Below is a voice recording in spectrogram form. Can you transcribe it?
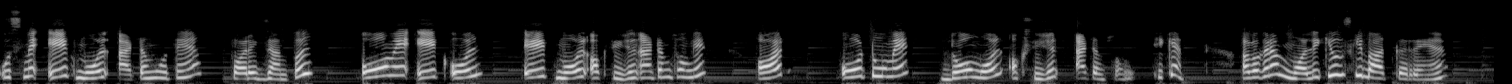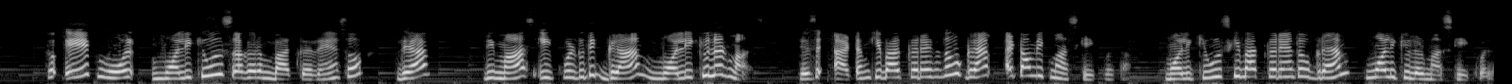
उसमें एक मोल एटम होते हैं। फॉर एग्ज़ाम्पल ओ में एक ओल, एक मोल ऑक्सीजन एटम्स होंगे और O2 में दो मोल ऑक्सीजन एटम्स होंगे। ठीक है? अब अगर हम मॉलिक्यूल्स की बात कर रहे हैं तो एक मोल मॉलिक्यूल्स अगर हम बात कर रहे हैं so they are the mass equal to the gram molecular mass जैसे एटम की बात कर रहे थे तो वो ग्राम एटॉमिक मास के इक्वल था। मॉलिक्यूल्स की बात करें तो ग्राम मॉलिक्यूलर मास के इक्वल है।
